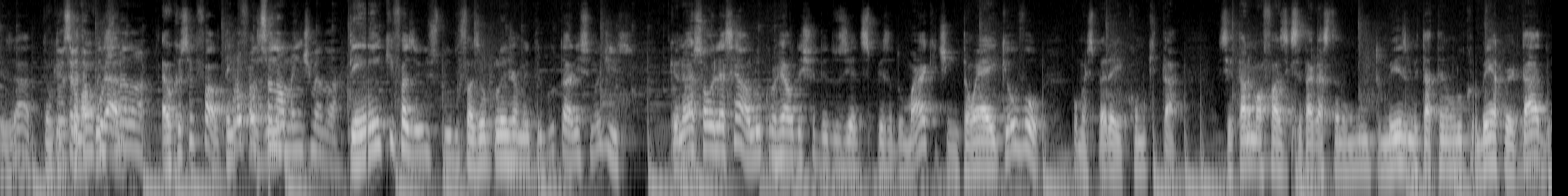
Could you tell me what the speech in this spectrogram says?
Exato. Então Porque você vai ter um cuidado. custo menor. É o que eu sempre falo. Tem Proporcionalmente que fazer, menor. Tem que fazer o estudo, fazer o planejamento tributário em cima disso. Porque não é só olhar assim, ah, lucro real deixa de deduzir a despesa do marketing, então é aí que eu vou. Pô, mas espera aí, como que tá? Você tá numa fase que você tá gastando muito mesmo e tá tendo um lucro bem apertado?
